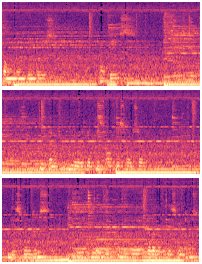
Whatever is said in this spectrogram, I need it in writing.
sound and windows office you can get this office also this windows uh, develop this windows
